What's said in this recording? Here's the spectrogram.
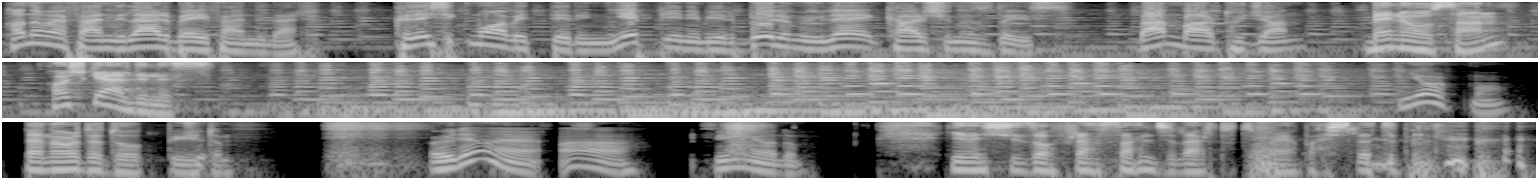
Hanımefendiler, beyefendiler. Klasik muhabbetlerin yepyeni bir bölümüyle karşınızdayız. Ben Bartucan. Ben Oğuzhan. Hoş geldiniz. New York mu? Ben orada doğup büyüdüm. Öyle mi? Aa, bilmiyordum. Yine şizofren sancılar tutmaya başladı beni.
